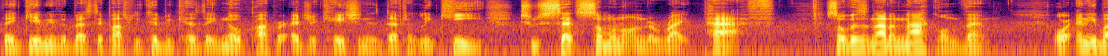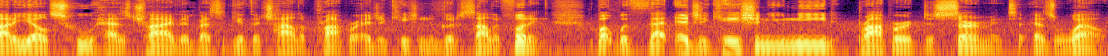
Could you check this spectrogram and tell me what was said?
they gave me the best they possibly could because they know proper education is definitely key to set someone on the right path. So this is not a knock on them or anybody else who has tried their best to give their child a proper education, a good solid footing. But with that education, you need proper discernment as well.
